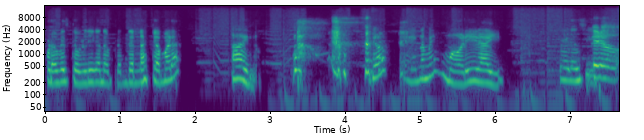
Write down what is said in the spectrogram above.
profes que obligan a prender la cámara. Ay, no. yo queriéndome morir ahí. Pero sí. Pero,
